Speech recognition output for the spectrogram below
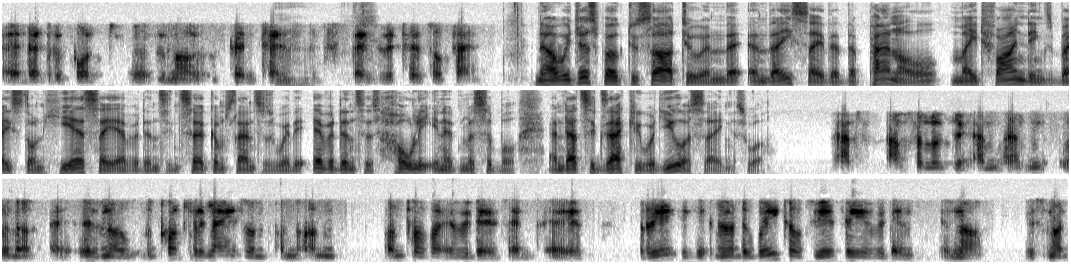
uh, that report uh, you know, can test, mm-hmm. stand the test of time. Now, we just spoke to SATU, and they, and they say that the panel made findings based on hearsay evidence in circumstances where the evidence is wholly inadmissible. And that's exactly what you are saying as well. Absolutely. I'm, I'm, you, know, you know, the court relies on, on, on, on proper evidence, and uh, re, you know, the weight of hearsay evidence, you know, is not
